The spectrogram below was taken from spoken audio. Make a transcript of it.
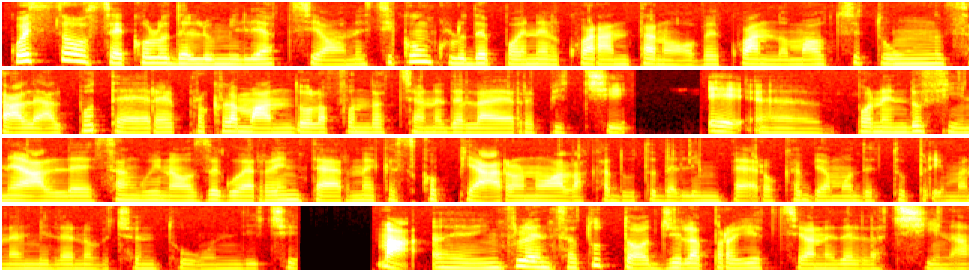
Questo secolo dell'umiliazione si conclude poi nel 49, quando Mao Zedong sale al potere proclamando la fondazione della RPC, e eh, ponendo fine alle sanguinose guerre interne che scoppiarono alla caduta dell'impero che abbiamo detto prima nel 1911, ma eh, influenza tutt'oggi la proiezione della Cina.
